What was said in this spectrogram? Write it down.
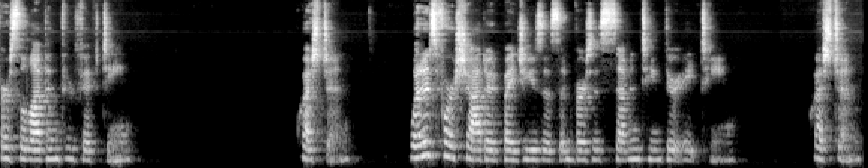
Verse 11 through 15. Question What is foreshadowed by Jesus in verses 17 through 18? Question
